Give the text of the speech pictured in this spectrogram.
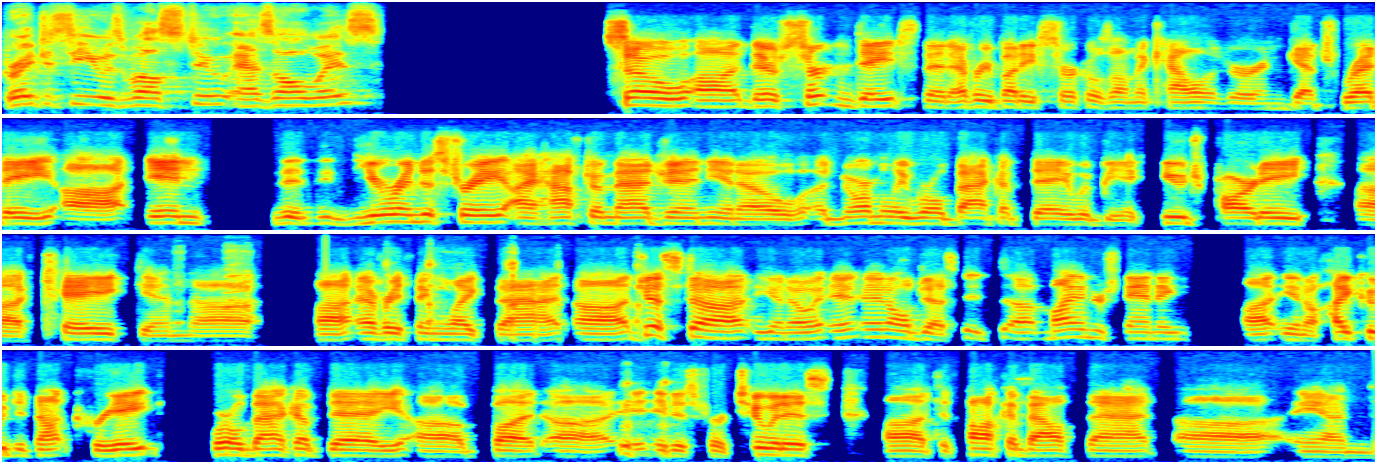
Great to see you as well, Stu, as always. So there's certain dates that everybody circles on the calendar and gets ready. in the, the, your industry, I have to imagine, you know, normally World Backup Day would be a huge party, cake, and uh, everything like that. Uh, just uh, you know, and, and I'll just it's uh, my understanding. Uh, you know, HYCU did not create World Backup Day, uh, but it, it is fortuitous to talk about that, and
